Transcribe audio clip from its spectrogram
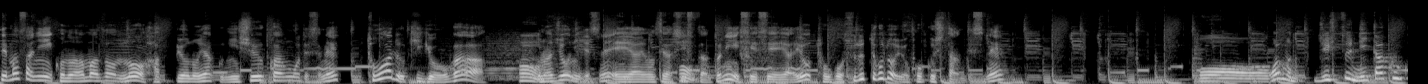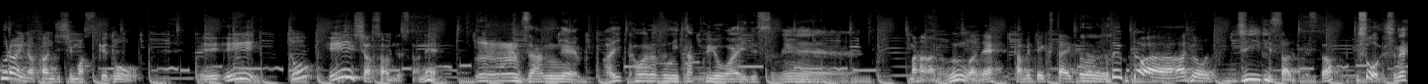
で、まさにこの Amazon の発表の約2週間後ですね、とある企業がうん同じようにですね、AI 音声アシスタントに生成 AI を統合するってことを予告したんですね。おーこれも実質2択くらいな感じしますけど、えー、えーっと、A 社さんですかね。うーん、残念。相変わらず二択弱いですね。まあ、あの運はね、貯めていくタイプだ、うんということは、あの G さんですか？そうですね。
